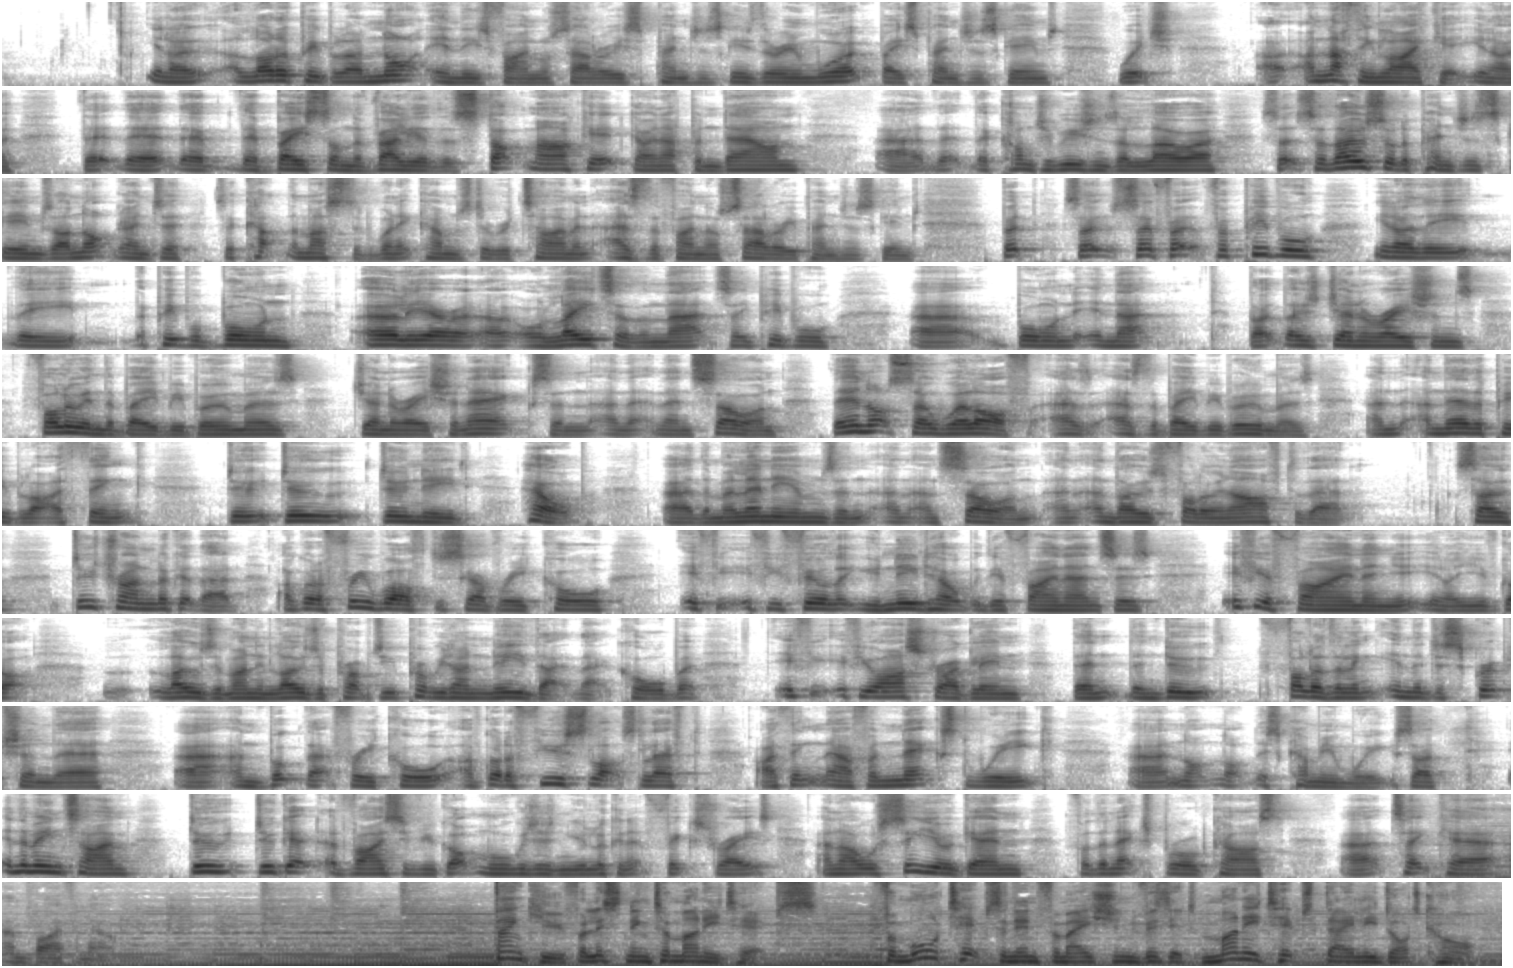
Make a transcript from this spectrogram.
you know, a lot of people are not in these final salaries pension schemes. They're in work-based pension schemes, which are, are nothing like it. You know, they're, they're they're based on the value of the stock market going up and down. Uh, the, the, contributions are lower. So, so those sort of pension schemes are not going to, to cut the mustard when it comes to retirement as the final salary pension schemes. But so so for, for people, you know, the the the people born earlier uh, or later than that, say people uh, born in that those generations following the baby boomers, Generation X, and, and and then so on, they're not so well off as as the baby boomers, and and they're the people that I think do do do need help uh, the millenniums and, and, and so on, and, and those following after that. So do try and look at that. I've got a free wealth discovery call. If, if you feel that you need help with your finances, if you're fine and you, you know you've got loads of money, loads of property, you probably don't need that, that call. But if, if you are struggling, then then do follow the link in the description there uh, and book that free call. I've got a few slots left, I think now for next week, uh, not not this coming week. So in the meantime, do do get advice if you've got mortgages and you're looking at fixed rates. And I will see you again for the next broadcast. Uh, take care and bye for now. Thank you for listening to Money Tips. For more tips and information, visit moneytipsdaily.com.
